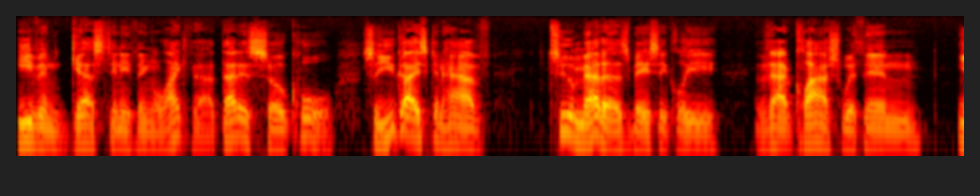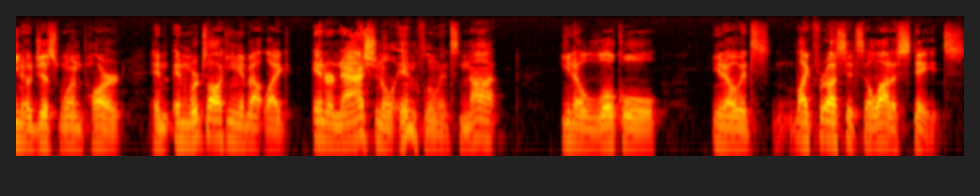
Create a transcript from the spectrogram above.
even guessed anything like that. That is so cool. So you guys can have two metas basically that clash within you know, just one part. And and we're talking about like international influence, not, you know, local, you know, it's like for us it's a lot of states.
